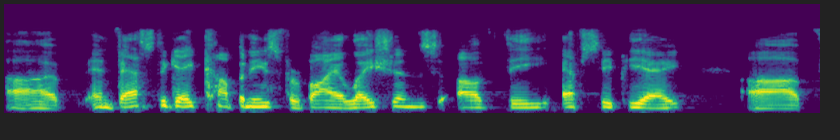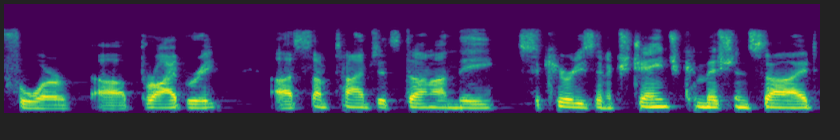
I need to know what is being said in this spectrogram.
uh, investigate companies for violations of the FCPA. uh, for uh, bribery. Sometimes it's done on the Securities and Exchange Commission side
